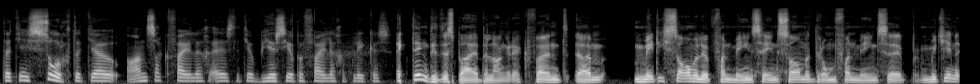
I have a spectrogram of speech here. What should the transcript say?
dat jy sorg dat jou handsak veilig is, dat jou beursie op 'n veilige plek is. Ek dink dit is baie belangrik want ehm um, met die sameloop van mense en samedrom van mense moet jy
